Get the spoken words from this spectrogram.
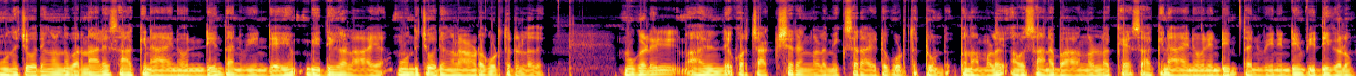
മൂന്ന് ചോദ്യങ്ങൾ എന്ന് പറഞ്ഞാൽ സാക്കിനായനോന്റെയും തൻവീന്റെയും വിധികളായ മൂന്ന് ചോദ്യങ്ങളാണ് അവിടെ കൊടുത്തിട്ടുള്ളത്. മുകളിൽ അതിന്റെ കുറച്ച് അക്ഷരങ്ങൾ മിക്സഡായിട്ട് കൊടുത്തിട്ടുണ്ട്. ഇപ്പോൾ നമ്മൾ അവസാന ഭാഗങ്ങളിലൊക്കെ സാക്കിനായനോനിന്റെയും തൻവീനിന്റെയും വിധികളും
